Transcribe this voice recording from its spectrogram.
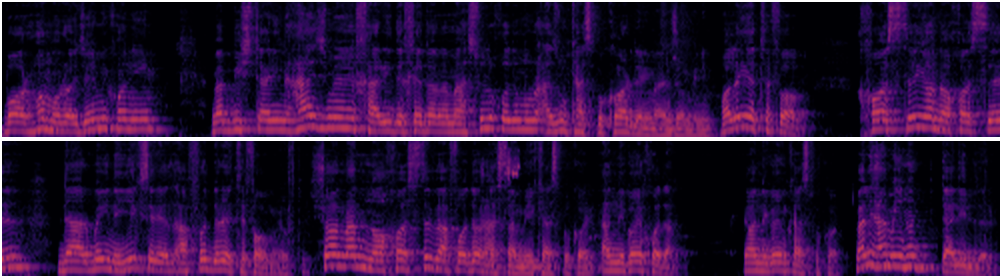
بارها مراجعه می‌کنیم و بیشترین حجم خرید خدمات و محصول خودمون رو از اون کسب و کار داریم انجام میدیم. حالا این اتفاق خواسته یا ناخواسته در بین یک سری از افراد داره اتفاق میفته شاید من ناخواسته وفادار هستم به یک کسب و کاری از نگاه خودم یا از نگاه کسب و کار. ولی همه اینها دلیل داره.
